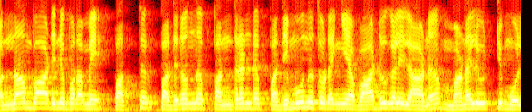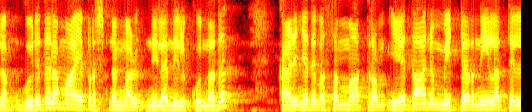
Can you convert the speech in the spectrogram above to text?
ഒന്നാം വാർഡിനു പുറമെ പത്ത് പതിനൊന്ന് പന്ത്രണ്ട് പതിമൂന്ന് തുടങ്ങിയ വാർഡുകളിലാണ് മണലൂറ്റ് മൂലം ഗുരുതരമായ പ്രശ്നങ്ങൾ നിലനിൽക്കുന്നത്. കഴിഞ്ഞ ദിവസം മാത്രം ഏതാനും മീറ്റർ നീളത്തിൽ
